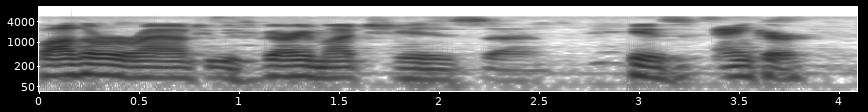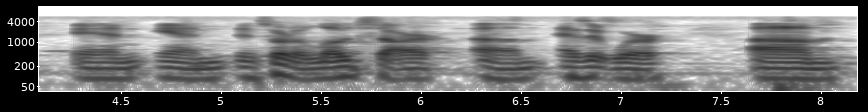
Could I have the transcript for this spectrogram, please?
father around, who was very much his uh, his anchor and and and sort of lodestar, um, as it were. Um,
